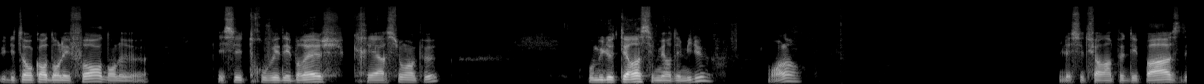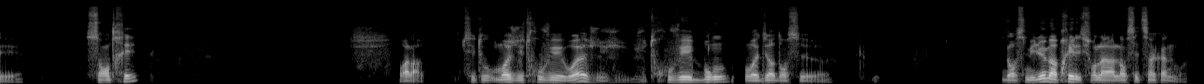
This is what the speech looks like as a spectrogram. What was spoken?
il était encore dans l'effort, dans le. Essayer de trouver des brèches, création un peu. Au milieu de terrain, c'est le meilleur des milieux. Voilà. Il essaie de faire un peu des passes, des centrés. Voilà, c'est tout. Moi, j'ai trouvé, ouais, j'ai trouvé bon, on va dire, dans ce, dans ce milieu, mais après, il est sur la lancée de 5 moi.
